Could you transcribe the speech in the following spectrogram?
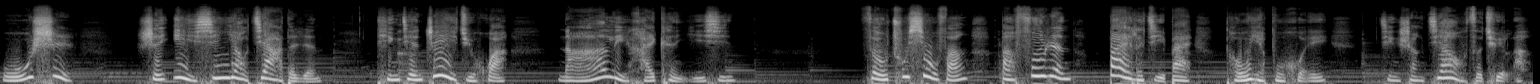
吴氏是一心要嫁的人，听见这句话，哪里还肯疑心？走出绣房，把夫人拜了几拜，头也不回，竟上轿子去了。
